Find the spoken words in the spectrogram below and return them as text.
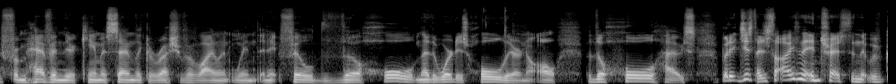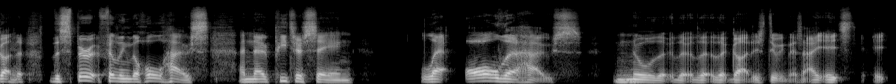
from heaven there came a sound like a rush of a violent wind, and it filled the whole. Now the word is whole there, not all, but the whole house. But it just I just thought isn't it interesting that we've got yeah. the, the Spirit filling the whole house, and now Peter saying, "Let all the house." Mm. know that, that, that God is doing this. I it's it,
